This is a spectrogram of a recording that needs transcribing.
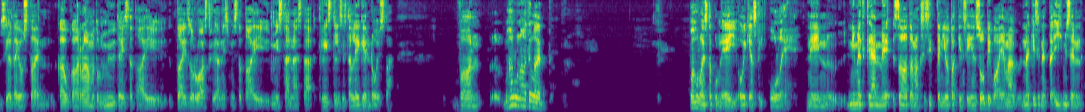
sieltä jostain kaukaa raamatun myyteistä tai, tai zoroastrianismista tai mistään näistä kristillisistä legendoista, vaan haluan ajatella, että paholaista kun ei oikeasti ole, niin nimetkäämme saatanaksi sitten jotakin siihen sopivaa. Ja mä näkisin, että ihmisen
